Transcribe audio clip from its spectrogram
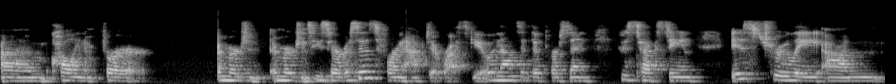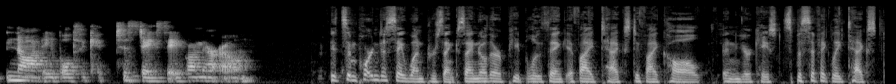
um, calling for emergent emergency services for an active rescue and that's if the person who's texting is truly um, not able to to stay safe on their own it's important to say 1% because I know there are people who think if I text, if I call, in your case, specifically text,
